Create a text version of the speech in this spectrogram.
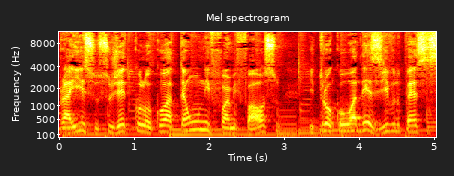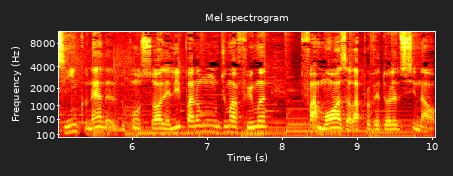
Para isso, o sujeito colocou até um uniforme falso e trocou o adesivo do PS5, né, do console ali, para um de uma firma famosa lá, provedora do sinal.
